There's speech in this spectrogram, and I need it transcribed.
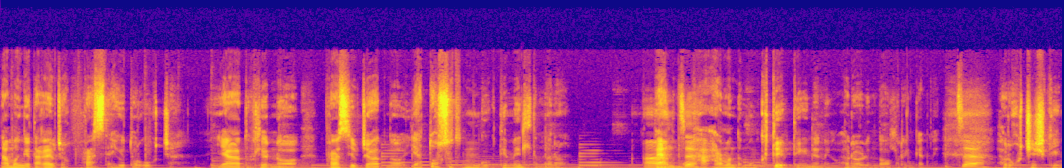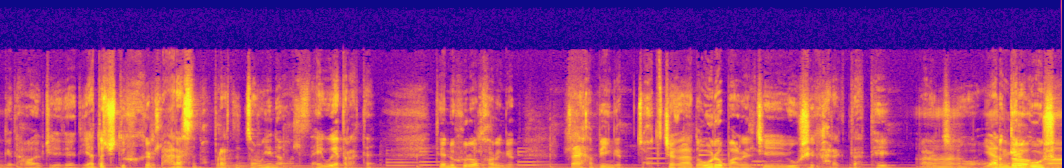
намаа ингээд дагаа явж байгаа Праст аюу дургу гэж байгаа яагаад тэгэхээр нөгөө Праст явж байгаад нөгөө ядуусууд мөнгө өгд юм байна л да манай харманда мөнгөтэй явдаг энэ нэг 20 20 доллар ингээд нэг 20 30 шиг ингээд аваа явж тэгээд ядууч төгөхөөр л араас нь папарат зургийг аваад айгүй ядаргатай. Тэгээ нөхөр болохоор ингээд за яха би ингээд зогтож байгаад өөрөө баргалж юу шиг харагдаа тий. Баргалж нөгөө орон гэргүү шиг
